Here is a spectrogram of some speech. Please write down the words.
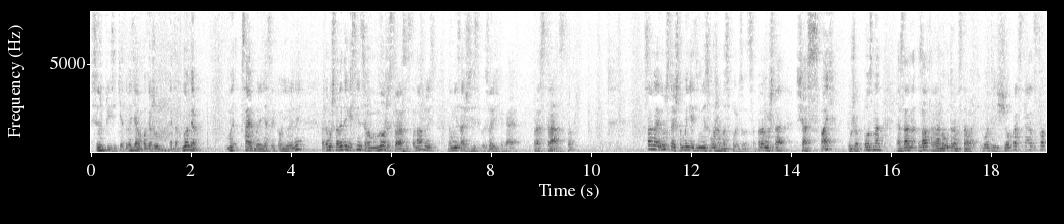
сюрпризики. Давайте я вам покажу этот номер. Мы сами были несколько удивлены, потому что в этой гостинице мы множество раз останавливались, но мы не знали, что здесь такое. Смотрите, какое пространство. Самое грустное, что мы этим не сможем воспользоваться, потому что сейчас спать уже поздно, а завтра рано утром вставать. Вот еще пространство.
